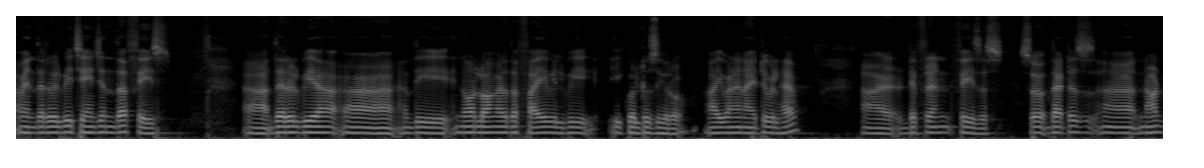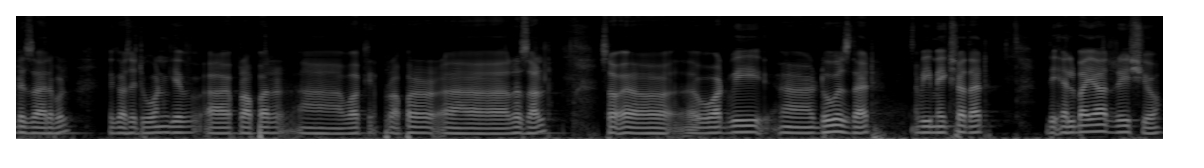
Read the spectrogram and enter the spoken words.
I mean there will be change in the phase. Uh, there will be a uh, the no longer the phi will be equal to 0 i1 and i2 will have different phases. So that is uh, not desirable because it won't give a proper uh, work proper uh, result. So what we do is that we make sure that the L by R ratio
